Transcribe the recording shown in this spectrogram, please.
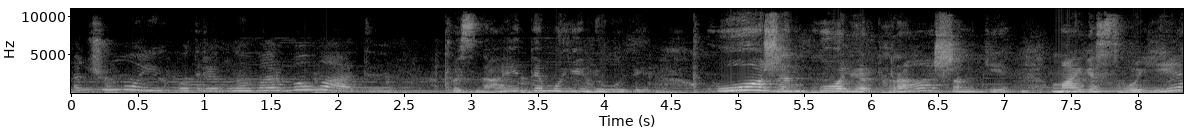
А чому їх потрібно фарбувати? Ви знаєте, мої любі, кожен колір крашанки має своє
